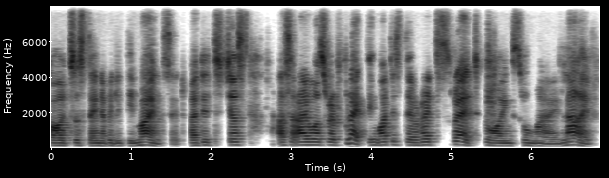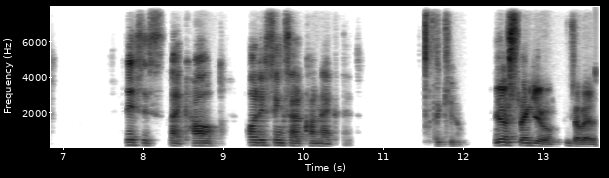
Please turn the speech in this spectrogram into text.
called sustainability mindset, but it's just as I was reflecting, what is the red thread going through my life? This is like how all these things are connected. Thank you. Yes, thank you, Isabel.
